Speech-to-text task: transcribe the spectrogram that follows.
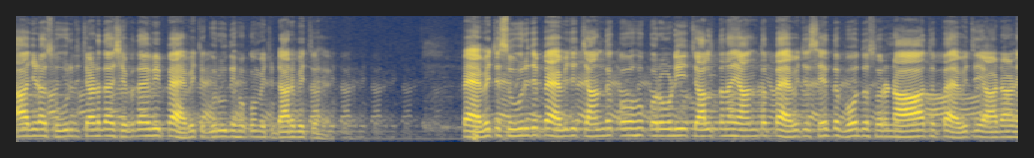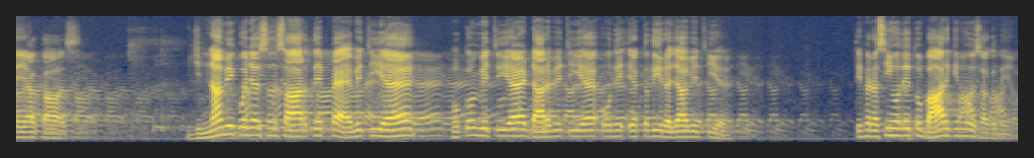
ਆ ਜਿਹੜਾ ਸੂਰਜ ਚੜਦਾ ਛਿਪਦਾ ਵੀ ਭੈ ਵਿੱਚ ਗੁਰੂ ਦੇ ਹੁਕਮ ਵਿੱਚ, ਡਰ ਵਿੱਚ ਹੈ। ਭੈ ਵਿੱਚ ਸੂਰਜ, ਭੈ ਵਿੱਚ ਚੰਦ, ਕੋਹ ਕਰੋੜੀ, ਚਲਤ ਨ ਅੰਤ, ਭੈ ਵਿੱਚ ਸਿੱਧ ਬੁੱਧ, ਸੁਰਨਾਥ, ਭੈ ਵਿੱਚ ਆਡਾਣੇ ਆਕਾਸ। ਜਿੰਨਾ ਵੀ ਕੁਝ ਹੈ ਸੰਸਾਰ ਤੇ, ਭੈ ਵਿੱਚ ਹੀ ਹੈ, ਹੁਕਮ ਵਿੱਚ ਹੀ ਹੈ, ਡਰ ਵਿੱਚ ਹੀ ਹੈ, ਉਹਦੇ ਇੱਕ ਦੀ ਰਜਾ ਵਿੱਚ ਹੀ ਹੈ। ਤੇ ਫਿਰ ਅਸੀਂ ਉਹਦੇ ਤੋਂ ਬਾਹਰ ਕਿਵੇਂ ਹੋ ਸਕਦੇ ਹਾਂ?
